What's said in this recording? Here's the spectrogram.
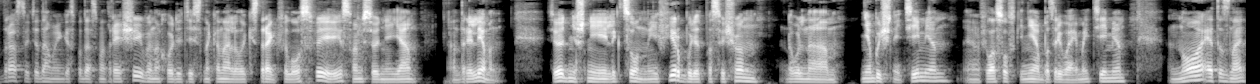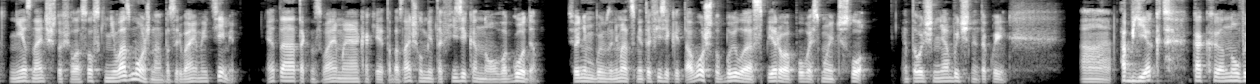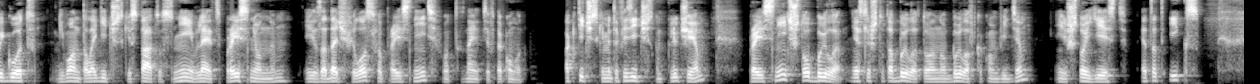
Здравствуйте, дамы и господа смотрящие. Вы находитесь на канале Lucky Strike Philosophy, и с вами сегодня я, Андрей Лемон. Сегодняшний лекционный эфир будет посвящен довольно необычной теме, э, философски необозреваемой теме, но это знать, не значит, что философски невозможно обозреваемой теме. Это так называемая, как я это обозначил, метафизика Нового года. Сегодня мы будем заниматься метафизикой того, что было с 1 по 8 число. Это очень необычный такой объект, как Новый год, его онтологический статус не является проясненным, и задача философа прояснить, вот знаете, в таком вот фактически метафизическом ключе, прояснить, что было. Если что-то было, то оно было в каком виде, и что есть этот x,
